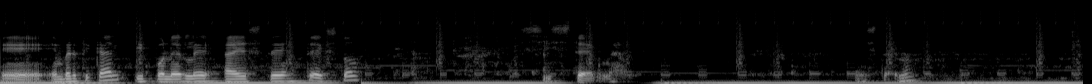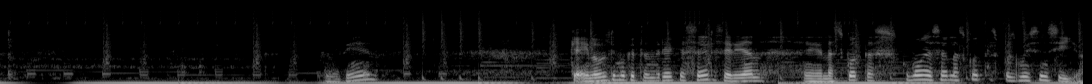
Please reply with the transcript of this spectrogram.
eh, en vertical y ponerle a este texto cisterna ahí está no Muy bien. Ok, lo último que tendría que hacer serían eh, las cotas. ¿Cómo voy a hacer las cotas? Pues muy sencillo.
